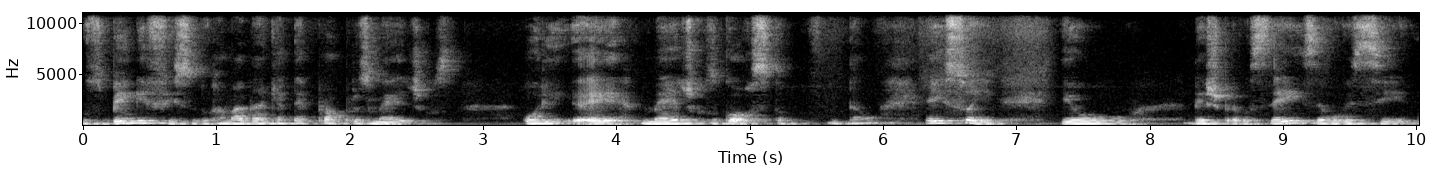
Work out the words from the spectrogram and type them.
os benefícios do Ramadã, que até próprios médicos, é, médicos gostam. Então, é isso aí. Eu deixo para vocês, eu vou ver se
